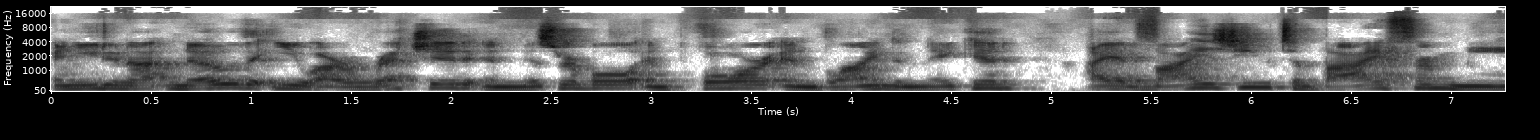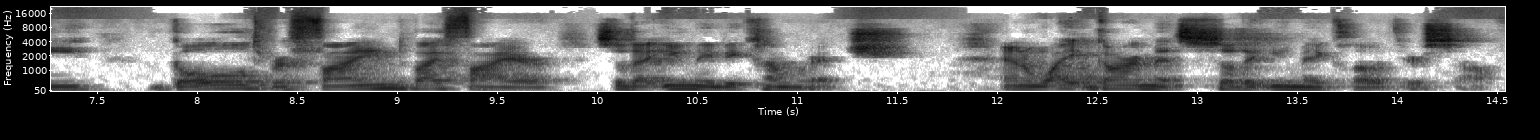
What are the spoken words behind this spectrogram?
and you do not know that you are wretched and miserable and poor and blind and naked, I advise you to buy from me gold refined by fire, so that you may become rich, and white garments, so that you may clothe yourself,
